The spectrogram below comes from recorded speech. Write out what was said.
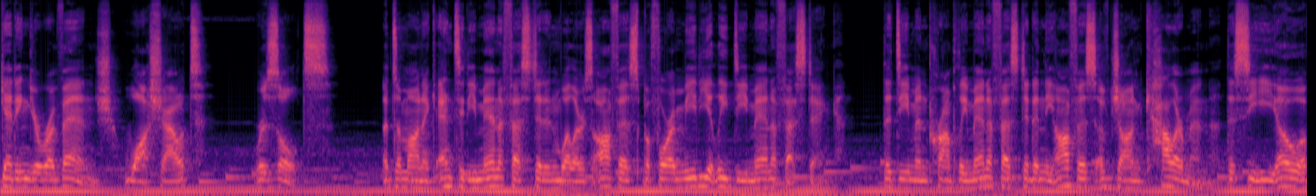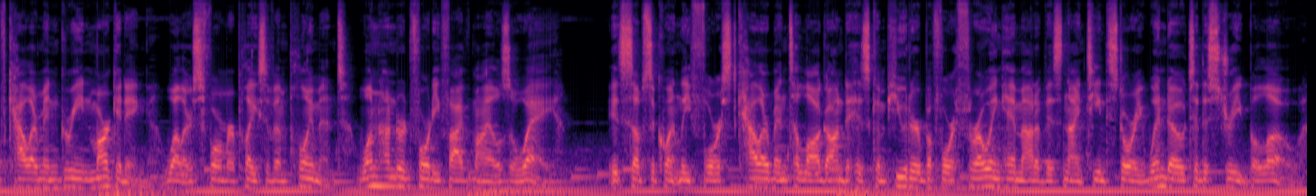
Getting Your Revenge, Washout. Results A demonic entity manifested in Weller's office before immediately demanifesting. The demon promptly manifested in the office of John Callerman, the CEO of Callerman Green Marketing, Weller's former place of employment, 145 miles away. It subsequently forced Callerman to log onto his computer before throwing him out of his 19th story window to the street below.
